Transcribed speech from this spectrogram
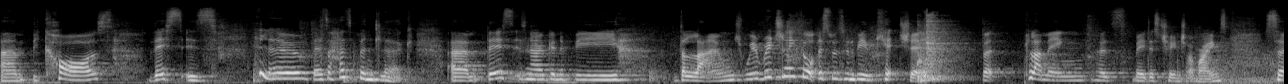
um, because this is, hello, there's a husband look. Um, this is now gonna be the lounge. We originally thought this was gonna be the kitchen, but plumbing has made us change our minds. So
